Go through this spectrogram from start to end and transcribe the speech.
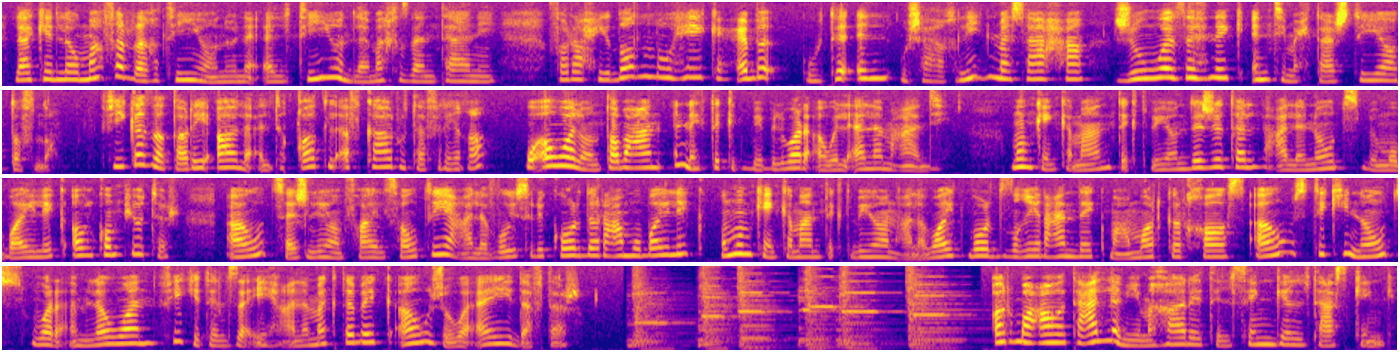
لكن لو ما فرغتيهم ونقلتيهم لمخزن تاني فراح يضلوا هيك عبء وتقل وشاغلين مساحة جوا ذهنك انت محتاجتيها تفضى. في كذا طريقة لإلتقاط الأفكار وتفريغها. وأولهم طبعا إنك تكتبي بالورقة والقلم عادي. ممكن كمان تكتبيهم digital على notes بموبايلك أو الكمبيوتر أو تسجليهم file صوتي على voice recorder على موبايلك وممكن كمان تكتبيهم على whiteboard صغير عندك مع marker خاص أو sticky notes ورق ملون فيك تلزقيه على مكتبك أو جوا أي دفتر. أربعة تعلمي مهارة ال single tasking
